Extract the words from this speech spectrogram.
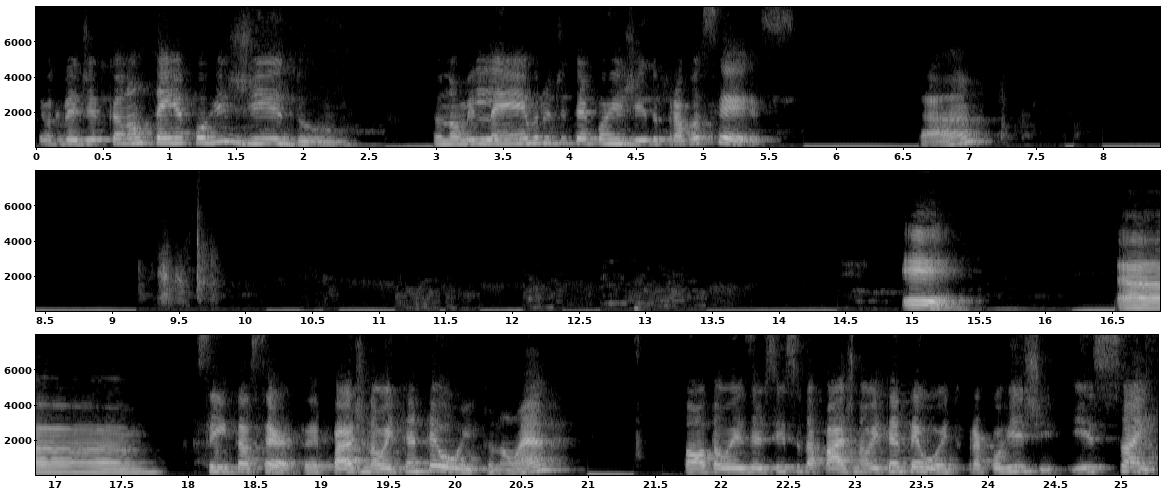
Eu acredito que eu não tenha corrigido. Eu não me lembro de ter corrigido para vocês. Tá? É. Ah, sim, tá certo. É página 88, não é? Falta o exercício da página 88 para corrigir. Isso aí.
